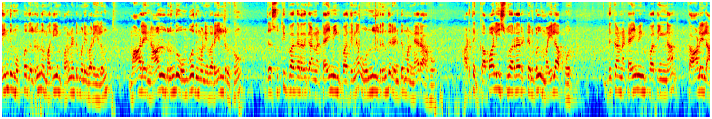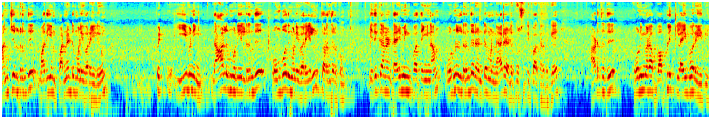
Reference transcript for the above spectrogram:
ஐந்து முப்பதுலேருந்து மதியம் பன்னெண்டு மணி வரையிலும் மாலை நாலுலேருந்து ஒம்பது மணி வரையில் இருக்கும். இதை சுற்றி பார்க்குறதுக்கான டைமிங் பார்த்தீங்கன்னா ஒன்றுலேருந்து ரெண்டு மணி நேரம் ஆகும். அடுத்து கபாலீஸ்வரர் டெம்பிள் மயிலாப்பூர். இதுக்கான டைமிங் பார்த்தீங்கன்னா காலையில் அஞ்சுலேருந்து மதியம் பன்னெண்டு மணி வரையிலும் பிட் ஈவினிங் நாலு மணியிலிருந்து ஒம்பது மணி வரையிலும் திறந்திருக்கும். இதுக்கான டைமிங் பார்த்தீங்கன்னா ஒன்றுலேருந்து ரெண்டு மணி நேரம் எடுக்கும் சுற்றி பார்க்குறதுக்கு. அடுத்தது கோனிமரா பப்ளிக் லைப்ரரி. இது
